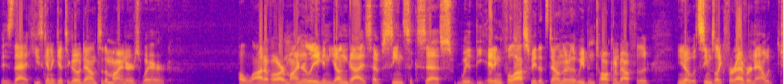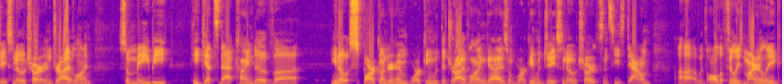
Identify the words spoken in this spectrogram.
is that he's going to get to go down to the minors where a lot of our minor league and young guys have seen success with the hitting philosophy that's down there that we've been talking about for the, you know, it seems like forever now with Jason Ochart and Driveline. So maybe he gets that kind of, uh, you know, a spark under him working with the Driveline guys and working with Jason Ochart since he's down uh, with all the Phillies minor league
